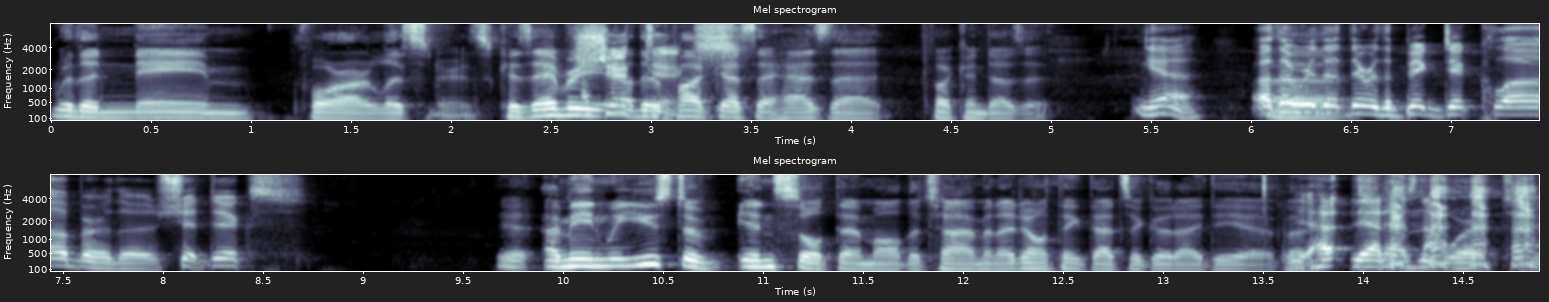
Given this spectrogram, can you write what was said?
with a name for our listeners because every Shit other dicks. podcast that has that fucking does it. yeah. Oh, they were Uh, the, they were the Big Dick Club or the Shit Dicks. Yeah, I mean, we used to insult them all the time, and I don't think that's a good idea. But Yeah, that has not worked. that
